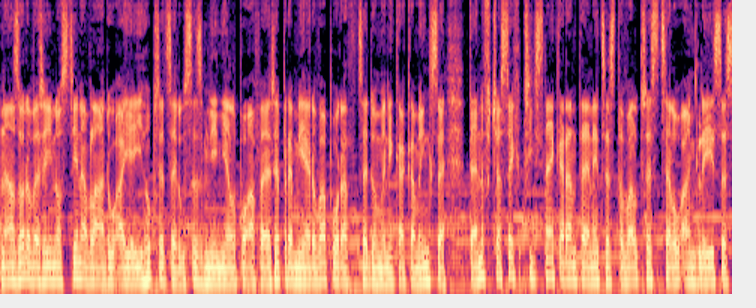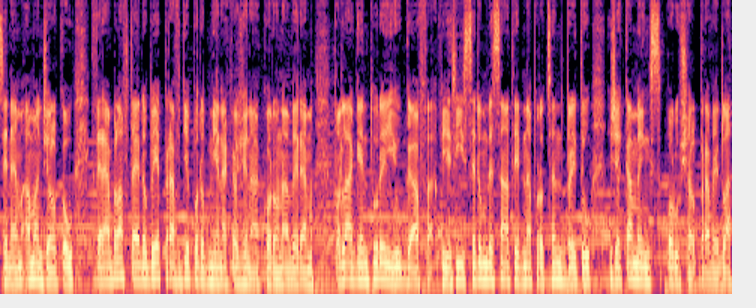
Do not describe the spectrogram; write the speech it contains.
Názor veřejnosti na vládu a jejího předsedu se změnil po aféře premiérova poradce Dominika Cummingse. Ten v časech přísné karantény cestoval přes celou Anglii se synem a manželkou, která byla v té době pravděpodobně nakažená koronavirem. Podle agentury YouGov věří 71% Britů, že Cummings porušil pravidla.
